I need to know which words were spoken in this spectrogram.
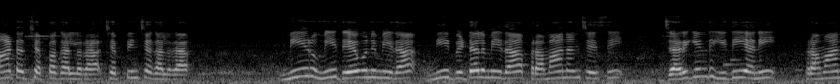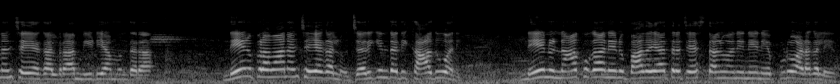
మాట చెప్పగలరా చెప్పించగలరా? మీరు మీ దేవుని మీద మీ బిడ్డల మీద ప్రమాణం చేసి జరిగింది ఇది అని ప్రమాణం చేయగలరా మీడియా ముందర? నేను ప్రమాణం చేయగలను జరిగింది అది కాదు అని. నేను నాకుగా నేను పాదయాత్ర చేస్తాను అని నేను ఎప్పుడూ అడగలేదు.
